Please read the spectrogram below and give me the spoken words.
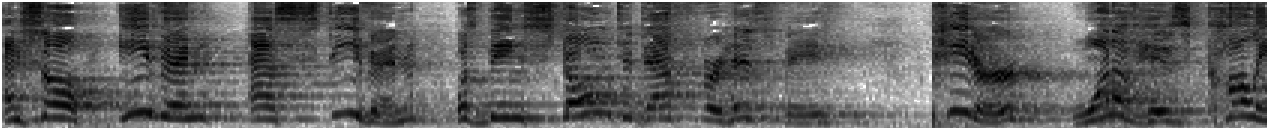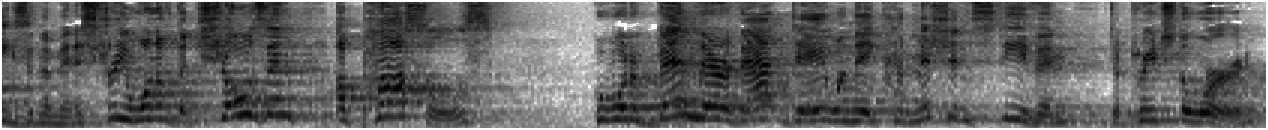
And so, even as Stephen was being stoned to death for his faith, Peter one of his colleagues in the ministry, one of the chosen apostles who would have been there that day when they commissioned Stephen to preach the word,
